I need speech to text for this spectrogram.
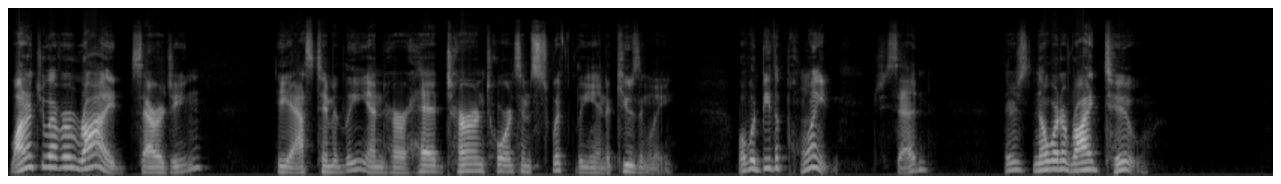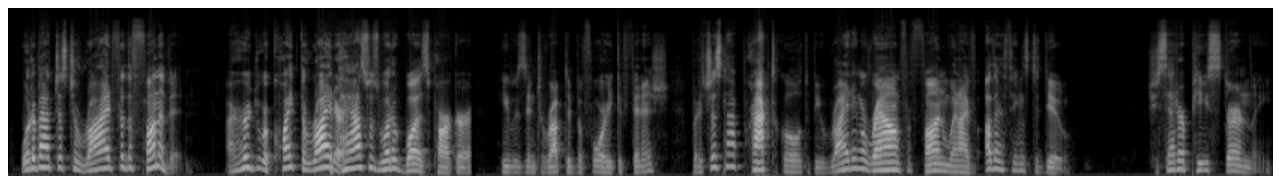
Why don't you ever ride, Sarah Jean? He asked timidly, and her head turned towards him swiftly and accusingly. What would be the point? she said. There's nowhere to ride to. What about just to ride for the fun of it? I heard you were quite the rider. The past was what it was, Parker. He was interrupted before he could finish, but it's just not practical to be riding around for fun when I've other things to do. She said her piece sternly,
